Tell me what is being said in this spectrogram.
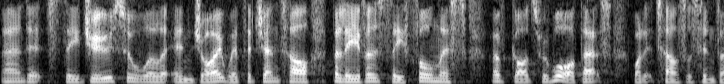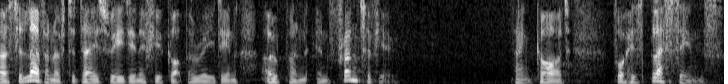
And it's the Jews who will enjoy with the Gentile believers the fullness of God's reward. That's what it tells us in verse 11 of today's reading, if you've got the reading open in front of you. Thank God for his blessings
